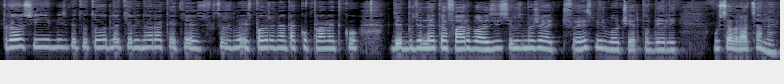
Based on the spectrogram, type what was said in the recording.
Prosím, my sme tuto odleteli na rakete, chceli sme ísť pozrieť na takú planetku, kde bude nejaká farba, ale zistili sme, že aj vesmír bol čierno Už sa vracame.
